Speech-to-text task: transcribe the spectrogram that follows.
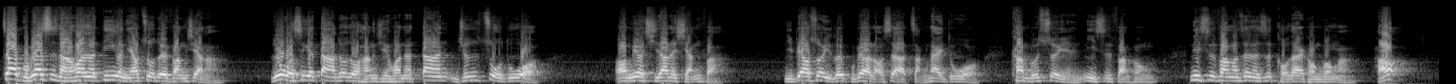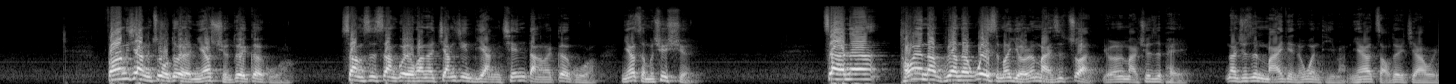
在股票市场的话呢，第一个你要做对方向啊。如果是一个大多头行情的话呢，当然你就是做多哦，哦，没有其他的想法。你不要说有的股票老是啊涨太多哦，看不顺眼，逆势放空，逆势放空真的是口袋空空啊。好，方向做对了，你要选对个股啊。上市上柜的话呢，将近两千档的个股啊，你要怎么去选？再呢，同样的股票呢，为什么有人买是赚，有人买却是赔？那就是买点的问题嘛，你还要找对价位。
